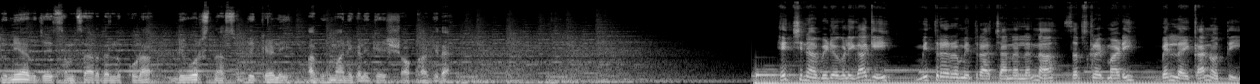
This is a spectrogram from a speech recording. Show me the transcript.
ದುನಿಯಾ ವಿಜಯ್ ಸಂಸಾರದಲ್ಲೂ ಕೂಡ ಡಿವೋರ್ಸ್ನ ಸುದ್ದಿ ಕೇಳಿ ಅಭಿಮಾನಿಗಳಿಗೆ ಶಾಕ್ ಆಗಿದೆ. ಹೆಚ್ಚಿನ ವಿಡಿಯೋಗಳಿಗಾಗಿ ಮಿತ್ರರ ಮಿತ್ರ ಚಾನೆಲ್ ಅನ್ನ ಸಬ್ಸ್ಕ್ರೈಬ್ ಮಾಡಿ ಬೆಲ್ ಐಕಾನ್ ಒತ್ತಿ.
